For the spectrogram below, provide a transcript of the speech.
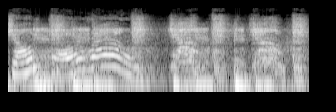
Jump around. Jump, jump.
